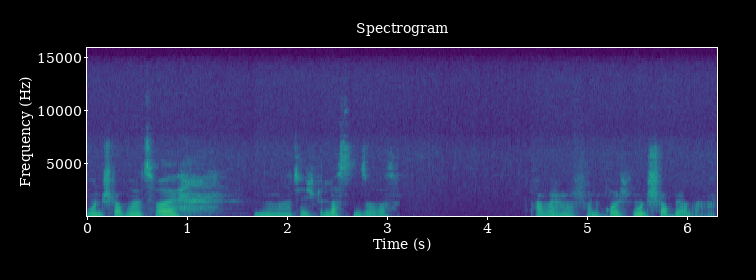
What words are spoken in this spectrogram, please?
Mundstopp mal zwei. natürlich belasten sowas. Aber immer Freunde, brauche ich Mundstopp? Ja, na.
